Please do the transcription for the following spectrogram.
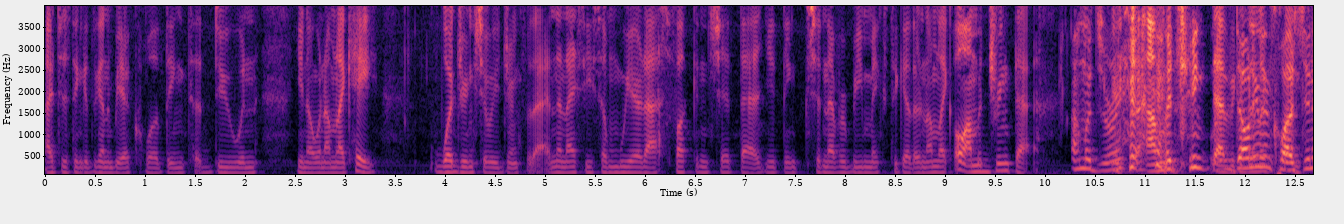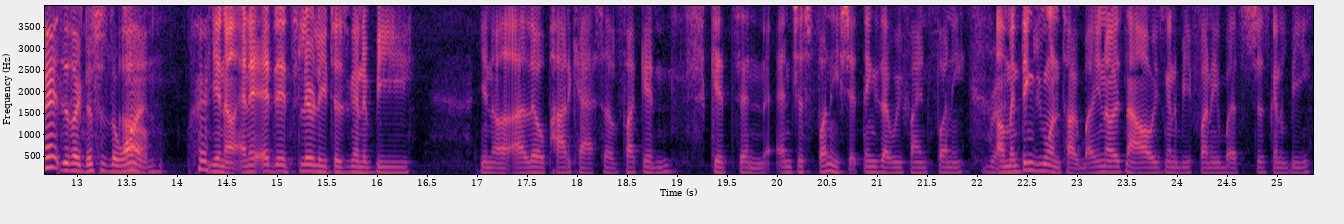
I just think it's gonna be a cool thing to do. And you know when I'm like, hey, what drink should we drink for that? And then I see some weird ass fucking shit that you think should never be mixed together, and I'm like, oh, I'm gonna drink that. I'm a drink. I'm gonna drink that. because Don't even looks fun. question it. Just like this is the one. you know, and it, it, it's literally just gonna be, you know, a little podcast of fucking skits and and just funny shit, things that we find funny, Right. um, and things we want to talk about. You know, it's not always gonna be funny, but it's just gonna be,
